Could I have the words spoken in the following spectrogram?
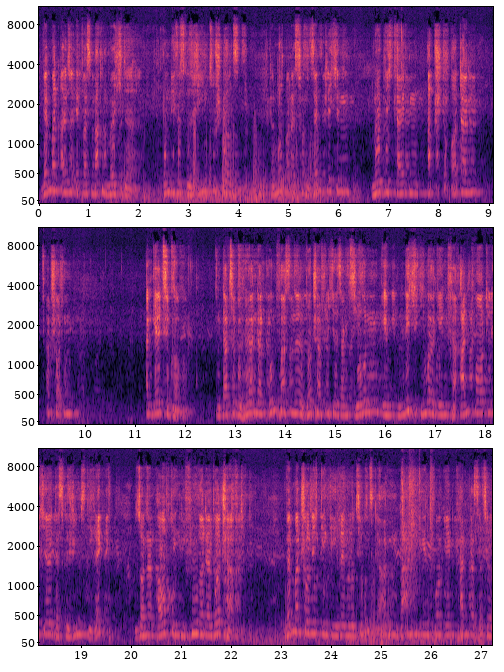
Wenn man also etwas machen möchte, um dieses Regime zu stürzen, dann muss man es von sämtlichen Möglichkeiten abstottern, abschotten, an Geld zu kommen. Und dazu gehören dann umfassende wirtschaftliche Sanktionen, eben nicht nur gegen Verantwortliche des Regimes direkt, sondern auch gegen die Führer der Wirtschaft. Wenn man schon nicht gegen die Revolutionsgarden dahingehend vorgehen kann, dass sie zur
